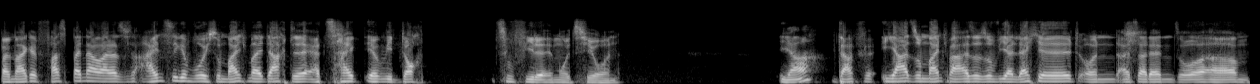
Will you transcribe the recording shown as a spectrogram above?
Bei Michael Fassbender war das das Einzige, wo ich so manchmal dachte, er zeigt irgendwie doch zu viele Emotionen. Ja? Dafür, ja, so manchmal, also so wie er lächelt und als er dann so, ähm,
